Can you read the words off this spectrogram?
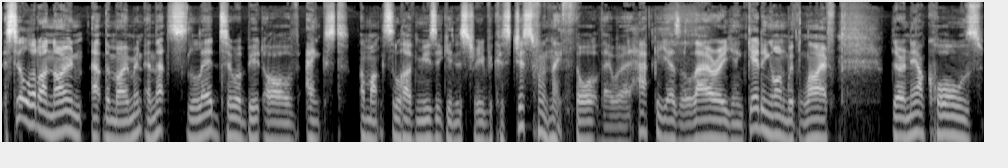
there's still a lot unknown at the moment, and that's led to a bit of angst amongst the live music industry because just when they thought they were happy as a Larry and getting on with life, there are now calls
